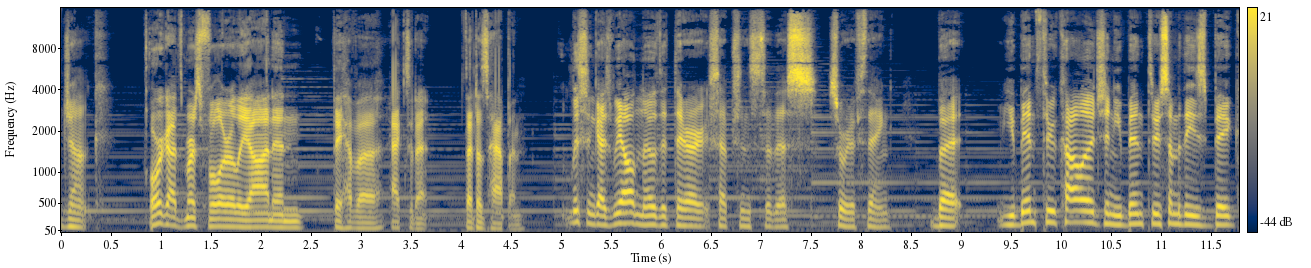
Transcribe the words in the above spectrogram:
junk. Or God's merciful early on and they have a accident. That does happen. listen, guys, we all know that there are exceptions to this sort of thing, but you've been through college and you've been through some of these big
